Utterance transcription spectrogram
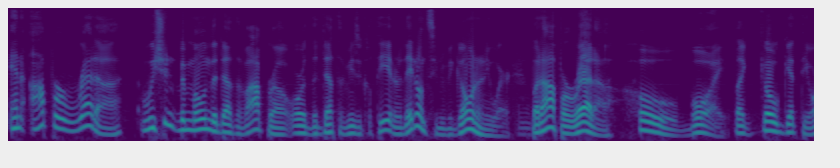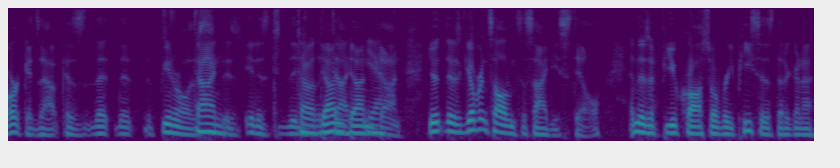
And operetta, we shouldn't bemoan the death of opera or the death of musical theater. They don't seem to be going anywhere. Mm. But operetta, oh boy, like go get the orchids out because the, the the funeral is, Done. is it is Totally done, done, done, yeah. done. There's Gilbert and Sullivan Society still, and there's a few crossover pieces that are gonna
